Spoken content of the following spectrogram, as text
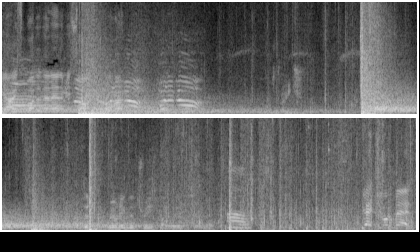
Yeah, I spotted an enemy soldier. Over. Strange. I'm just ruining the trees, by the way, so you know. Ah, Get your meds.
